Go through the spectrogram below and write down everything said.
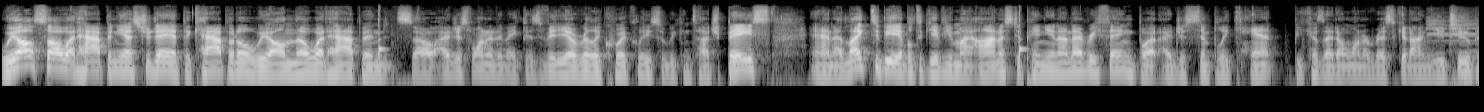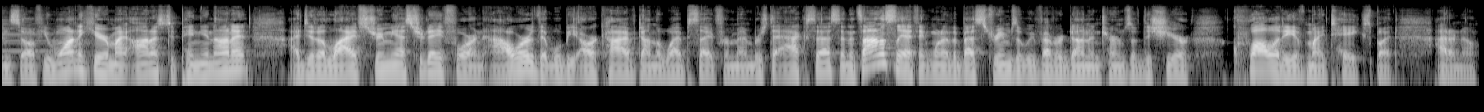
We all saw what happened yesterday at the Capitol. We all know what happened. So I just wanted to make this video really quickly so we can touch base. And I'd like to be able to give you my honest opinion on everything, but I just simply can't because I don't want to risk it on YouTube. And so if you want to hear my honest opinion on it, I did a live stream yesterday for an hour that will be archived on the website for members to access. And it's honestly, I think, one of the best streams that we've ever done in terms of the sheer quality of my takes. But I don't know.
